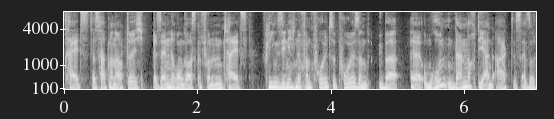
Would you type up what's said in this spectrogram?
Teils, das hat man auch durch Besenderung rausgefunden, teils fliegen sie nicht nur von Pol zu Pol, sondern über, äh, umrunden dann noch die Antarktis. Also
